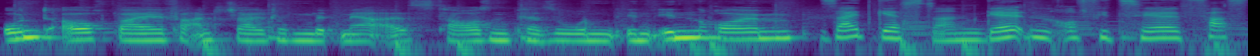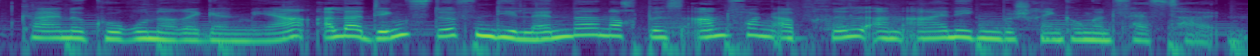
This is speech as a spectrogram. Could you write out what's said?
und auch bei Veranstaltungen mit mehr als 1000 Personen in Innenräumen. Seit gestern gelten offiziell fast keine Corona-Regeln mehr. Allerdings dürfen die Länder noch bis Anfang April an einigen Beschränkungen festhalten.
